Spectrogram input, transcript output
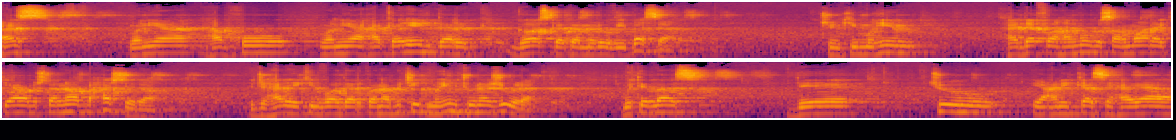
أس ونيا هبخو ونيا هكا إيك درك قاس كتمروفي بسه چونکی مهم هدف همو بسرمانه که اما بشتر ناب بحشت دا جهل یکی الوادر کنه بچید مهم چونه جوره بوته بس ده چو یعنی کسی هیا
